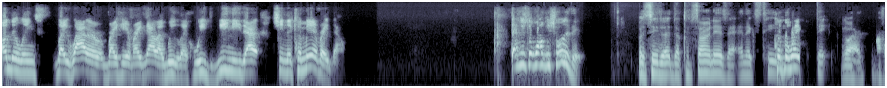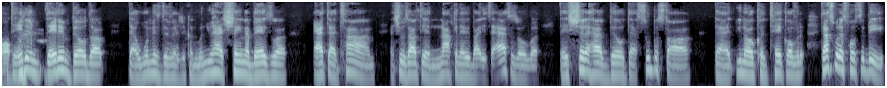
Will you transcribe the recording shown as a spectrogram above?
underlings like ladder right here, right now. Like we, like we, we need that to come in right now. That's just the long and short of it. But see, the, the concern is that NXT the way, They- go ahead, my fault. they didn't they didn't build up that women's division because when you had Shayna Baszler at that time and she was out there knocking everybody's asses over, they should have built that superstar that you know could take over. The, that's what it's supposed to be.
